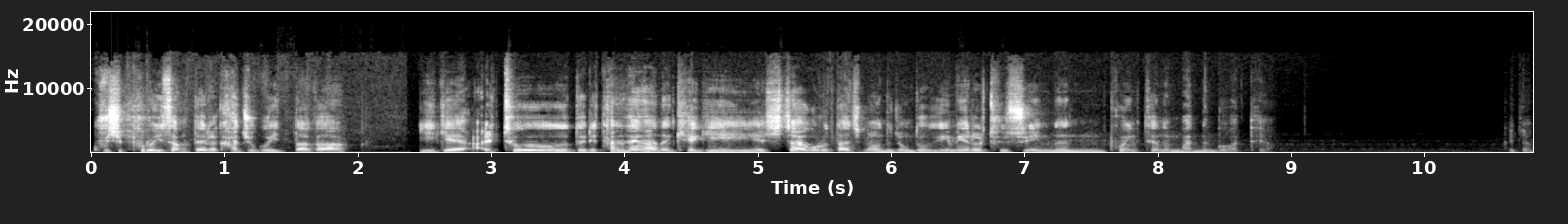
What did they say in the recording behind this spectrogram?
90% 이상대를 가지고 있다가 이게 알트들이 탄생하는 계기의 시작으로 따지면 어느 정도 의미를 둘 수 있는 포인트는 맞는 것 같아요. 그죠?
